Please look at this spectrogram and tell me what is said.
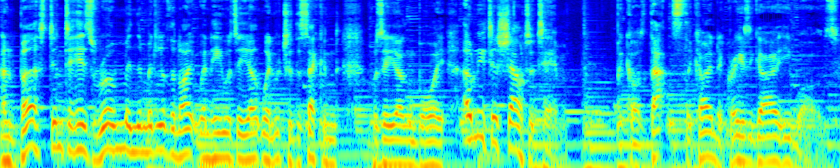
and burst into his room in the middle of the night when he was a young, when Richard II was a young boy, only to shout at him, because that's the kind of crazy guy he was.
